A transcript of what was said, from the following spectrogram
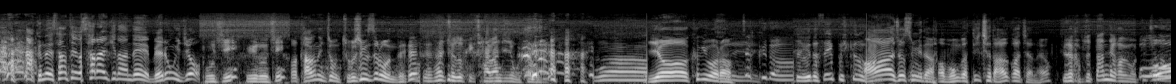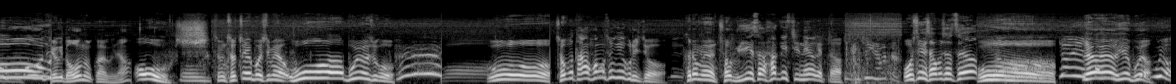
근데 상태가 살아있긴 한데 메롱이죠? 뭐지? 왜 이러지? 어 다흑님 좀 조심스러운데? 사실 저도 그렇게 잘 만지지 못하네. 우와. 이야 크기 봐라 진짜 크다. 여기다 세이프 시켜놓고. 아 좋습니다 어, 뭔가 뛰쳐나올 것 같지 않아요? 그래서 갑자기 딴 데 가면 어떡해. 오 여기 넣어놓을까요 그냥? 오우 씨. 지금 저쪽에 보시면 우와 뭐야 저거 우와 저거 다 황소개구리죠? 그러면 저 위에서 학익진 해야겠다 오실 잡으셨어요? 우와 야야얘 뭐야 뭐야?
